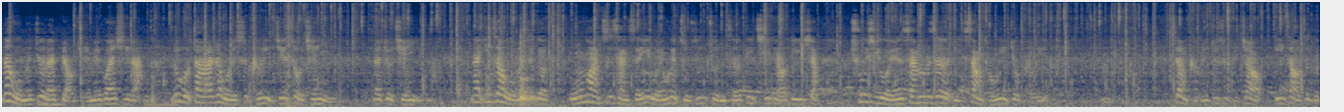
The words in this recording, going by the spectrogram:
那我们就来表决，没关系的。如果大家认为是可以接受迁移，那就迁移嘛。那依照我们这个文化资产审议委员会组织准则第七条第一项，出席委员三分之二以上同意就可以了。嗯，这样可能就是比较依照这个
